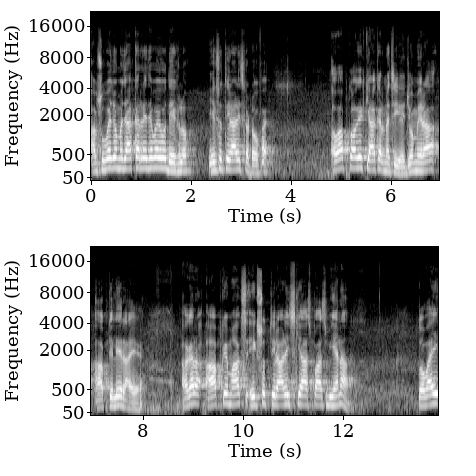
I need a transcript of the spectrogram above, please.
अब सुबह जो मज़ाक कर रहे थे भाई वो देख लो। एक सौ तिरालीस कट ऑफ़ है। अब आपको आगे क्या करना चाहिए? जो मेरा आपके लिए राय है। अगर आपके मार्क्स एक के आसपास भी है ना तो भाई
